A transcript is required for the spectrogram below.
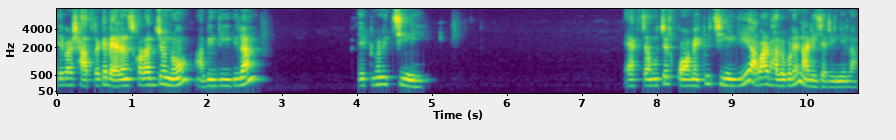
এবার স্বাদটাকে ব্যালেন্স করার জন্য আমি দিয়ে দিলাম একটুখানি চিনি। এক চামচের কম একটু চিনি দিয়ে আবার ভালো করে নাড়িয়ে চাড়িয়ে নিলাম।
